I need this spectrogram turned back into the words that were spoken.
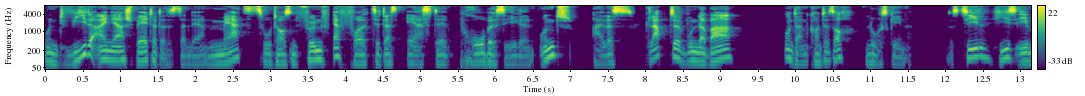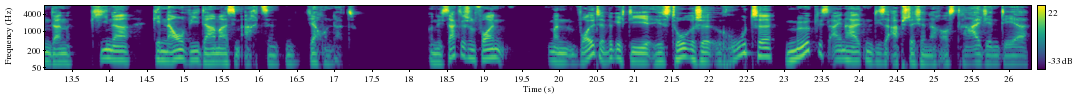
und wieder ein Jahr später, das ist dann der März 2005, erfolgte das erste Probesegeln und alles klappte wunderbar und dann konnte es auch losgehen. Das Ziel hieß eben dann China, genau wie damals im 18. Jahrhundert. Und ich sagte schon vorhin, man wollte wirklich die historische Route möglichst einhalten. Dieser Abstecher nach Australien, der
